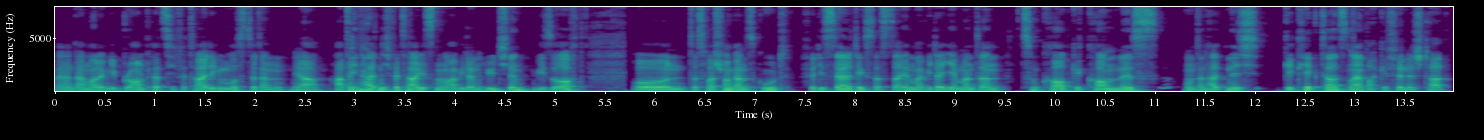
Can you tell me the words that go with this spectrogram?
Wenn er da mal irgendwie Brown plötzlich verteidigen musste, dann ja, hat er ihn halt nicht verteidigt, ist nochmal wieder ein Hütchen, wie so oft. Und das war schon ganz gut für die Celtics, dass da immer wieder jemand dann zum Korb gekommen ist und dann halt nicht gekickt hat, sondern einfach gefinisht hat.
